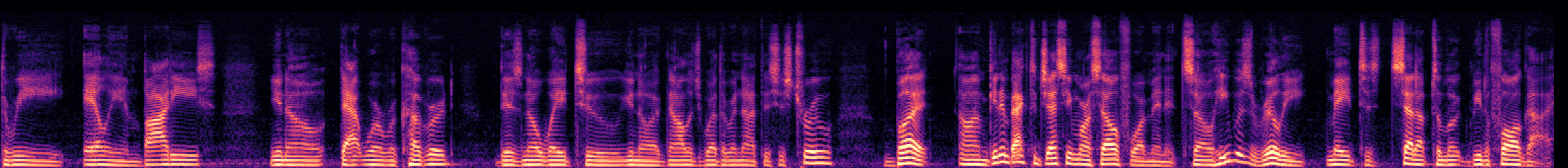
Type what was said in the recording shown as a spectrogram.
three alien bodies you know that were recovered. There's no way to you know acknowledge whether or not this is true. But um, getting back to jesse marcel for a minute. So he was really made to set up to look be the fall guy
